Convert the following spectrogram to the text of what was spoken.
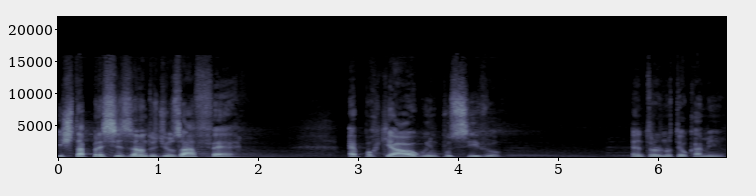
está precisando de usar a fé, é porque algo impossível entrou no teu caminho.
